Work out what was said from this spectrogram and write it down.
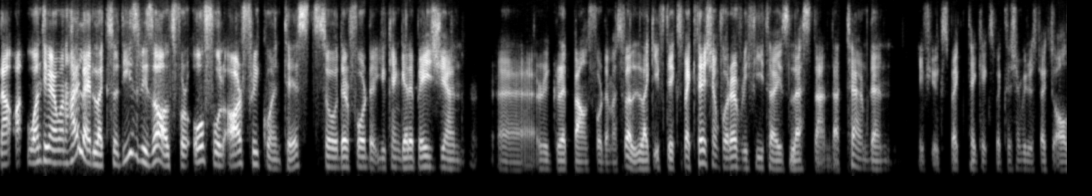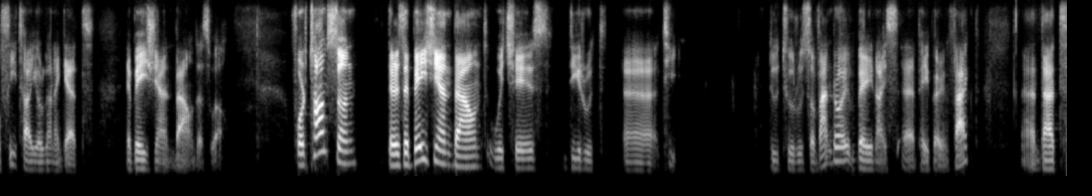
Now, uh, one thing I want to highlight, like, so these results for OFUL are frequentist, so therefore that you can get a Bayesian uh, regret bound for them as well. Like if the expectation for every theta is less than that term, then if you expect take expectation with respect to all theta, you're gonna get a Bayesian bound as well. For Thompson, there is a Bayesian bound, which is d root uh, t due to Russo-Van Roy, very nice uh, paper, in fact, uh, that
